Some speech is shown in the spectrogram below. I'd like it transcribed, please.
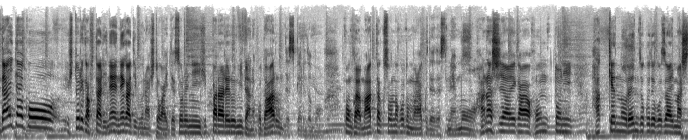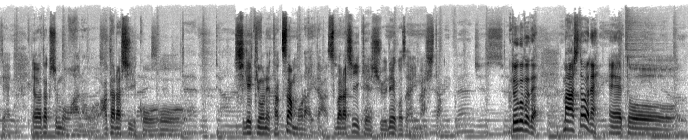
大体こう1人か2人ねネガティブな人がいてそれに引っ張られるみたいなことあるんですけれども今回は全くそんなこともなくてですねもう話し合いが本当に発見の連続でございまして私もあの新しいこう刺激をねたくさんもらえた素晴らしい研修でございました。ということでまあ明日はねえっ、ー、と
